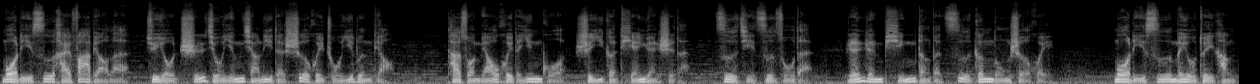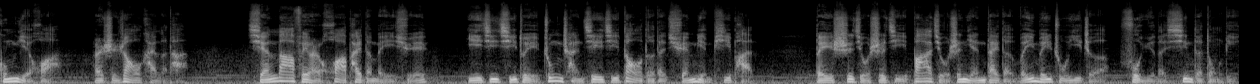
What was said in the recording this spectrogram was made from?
莫里斯还发表了具有持久影响力的社会主义论调，他所描绘的英国是一个田园式的、自给自足的、人人平等的自耕农社会。莫里斯没有对抗工业化，而是绕开了它。前拉斐尔画派的美学以及其对中产阶级道德的全面批判，被19世纪八九十年代的唯美主义者赋予了新的动力。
